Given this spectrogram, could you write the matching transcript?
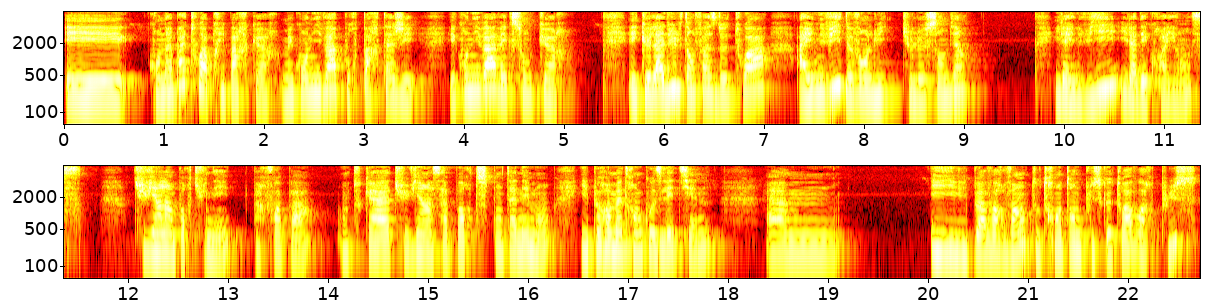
et qu'on n'a pas tout appris par cœur, mais qu'on y va pour partager, et qu'on y va avec son cœur, et que l'adulte en face de toi a une vie devant lui, tu le sens bien. Il a une vie, il a des croyances, tu viens l'importuner, parfois pas, en tout cas, tu viens à sa porte spontanément. Il peut remettre en cause les tiennes. Euh, il peut avoir 20 ou 30 ans de plus que toi, voire plus.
